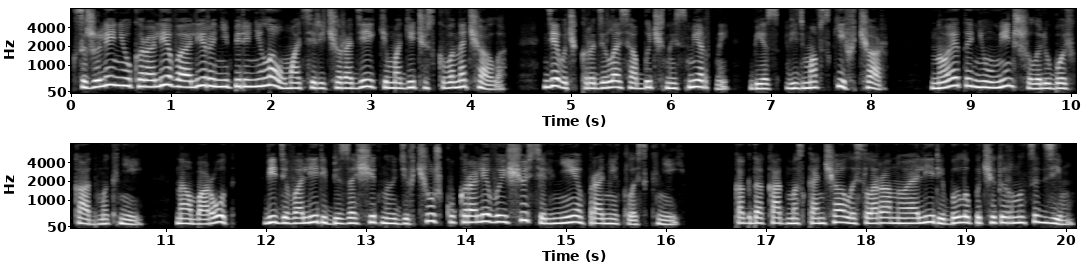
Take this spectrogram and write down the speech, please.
К сожалению, королева Алира не переняла у матери-чародейки магического начала, Девочка родилась обычной смертной, без ведьмовских чар. Но это не уменьшило любовь Кадмы к ней. Наоборот, видя Валере беззащитную девчушку, королева еще сильнее прониклась к ней. Когда Кадма скончалась, Лорану и Алире было по 14 зим.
